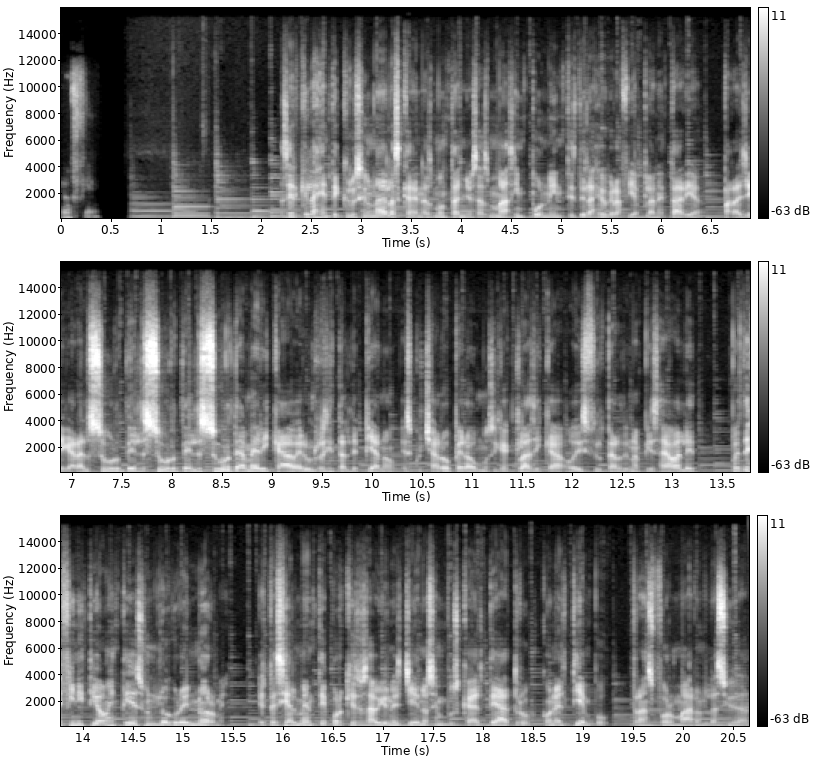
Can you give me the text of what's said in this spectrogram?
en fin. Hacer que la gente cruce una de las cadenas montañosas más imponentes de la geografía planetaria para llegar al sur del sur del sur de América a ver un recital de piano, escuchar ópera o música clásica o disfrutar de una pieza de ballet, pues definitivamente es un logro enorme, especialmente porque esos aviones llenos en busca del teatro, con el tiempo, transformaron la ciudad.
